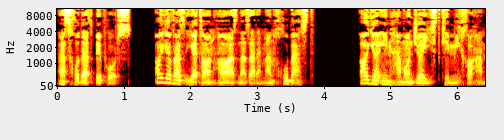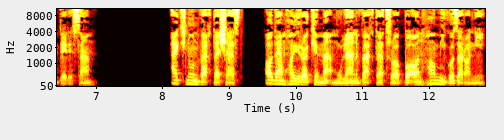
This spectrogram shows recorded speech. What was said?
از خودت بپرس آیا وضعیت آنها از نظر من خوب است؟ آیا این همان جایی است که می‌خواهم برسم؟ اکنون وقتش است آدمهایی را که معمولا وقتت را با آنها میگذرانی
